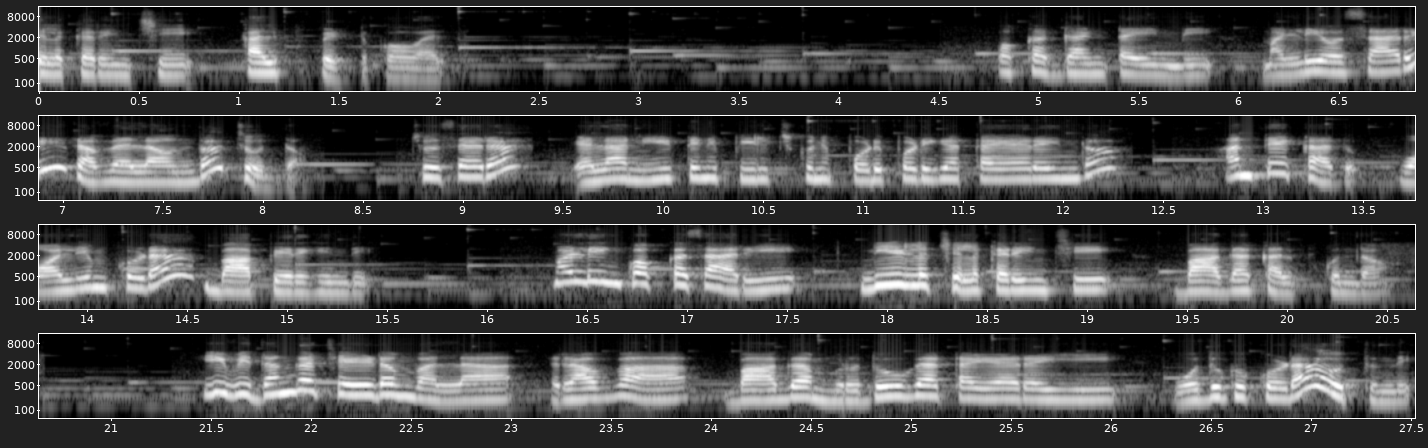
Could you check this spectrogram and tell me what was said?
చిలకరించి కలిపి పెట్టుకోవాలి. ఒక గంట అయింది. మళ్ళీ ఒకసారి రవ్వ ఎలా ఉందో చూద్దాం. చూసారా? ఎలా నీటిని పీల్చుకుని పొడి పొడిగా తయారైందో? అంతేకాదు వాల్యూమ్ కూడా బాగా పెరిగింది. మళ్ళీ ఇంకొకసారి నీళ్ళు చిలకరించి బాగా కలుపుకుందాం. ఈ విధంగా చేయడం వల్ల రవ్వ బాగా మృదువుగా తయారయ్యి ఒదుగు కూడా అవుతుంది.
